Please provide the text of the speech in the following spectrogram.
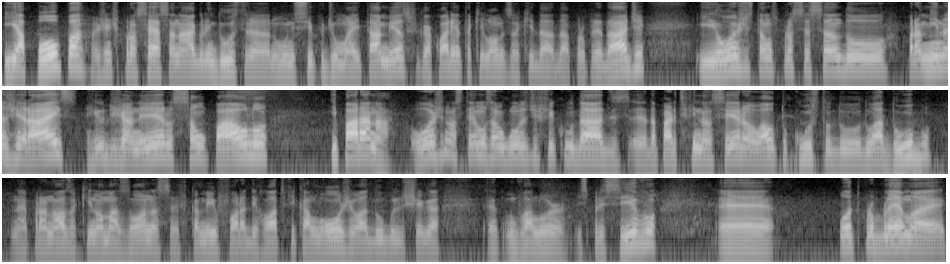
e a polpa a gente processa na agroindústria no município de Humaitá mesmo, fica a 40 quilômetros aqui da, da propriedade. E hoje estamos processando para Minas Gerais, Rio de Janeiro, São Paulo e Paraná. Hoje nós temos algumas dificuldades é, da parte financeira, o alto custo do, do adubo, né? para nós aqui no Amazonas eh, fica meio fora de rota, fica longe, o adubo ele chega é, um valor expressivo. É, outro problema é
